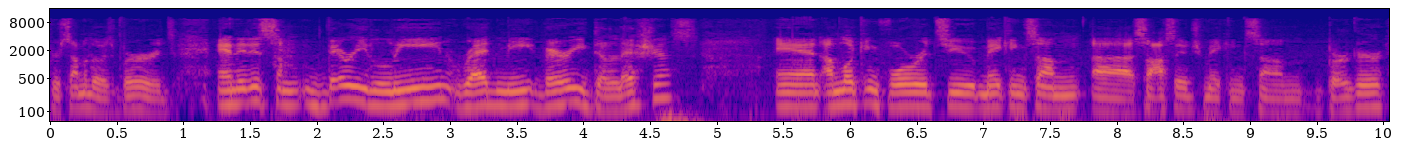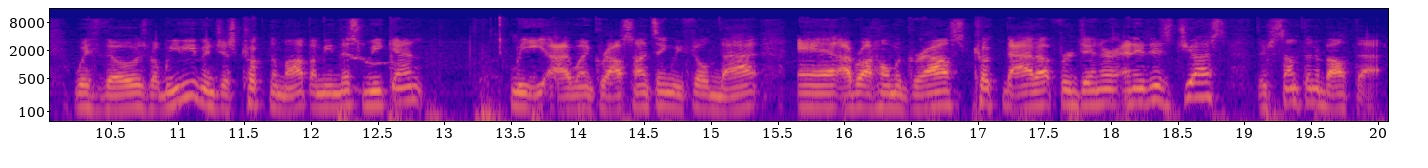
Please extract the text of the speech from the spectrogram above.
for some of those birds. And it is some very lean red meat, very delicious. And I'm looking forward to making some uh, sausage, making some burger with those. But we've even just cooked them up. I mean, this weekend we I went grouse hunting. We filmed that, and I brought home a grouse, cooked that up for dinner, and it is just there's something about that.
